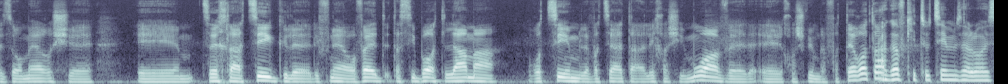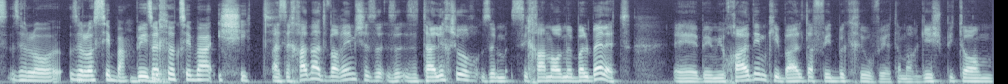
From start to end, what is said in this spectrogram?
וזה אומר שצריך uh, להציג לפני העובד את הסיבות למה רוצים לבצע את תהליך השימוע וחושבים לפטר אותו. אגב, קיצוצים זה לא, זה לא, זה לא סיבה. בדיוק. צריך להיות סיבה אישית. אז אחד מהדברים שזה זה, זה תהליך שהוא, זה שיחה מאוד מבלבלת. אה, במיוחד אם קיבלת פידבק חיובי, אתה מרגיש פתאום,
